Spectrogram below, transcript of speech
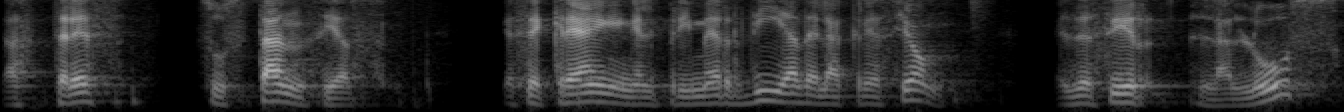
las tres sustancias que se crean en el primer día de la creación, es decir, la luz,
